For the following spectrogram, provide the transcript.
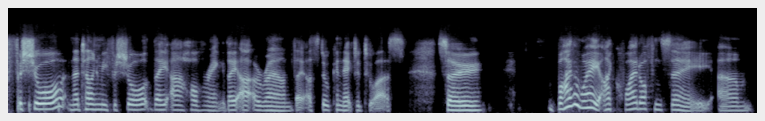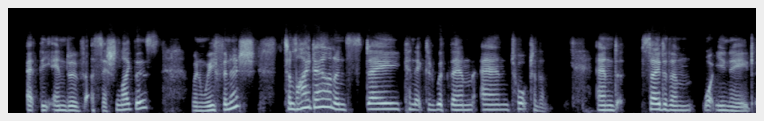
for sure, and they're telling me for sure, they are hovering, they are around, they are still connected to us. So, by the way, I quite often say um, at the end of a session like this, when we finish, to lie down and stay connected with them and talk to them. And say to them what you need.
